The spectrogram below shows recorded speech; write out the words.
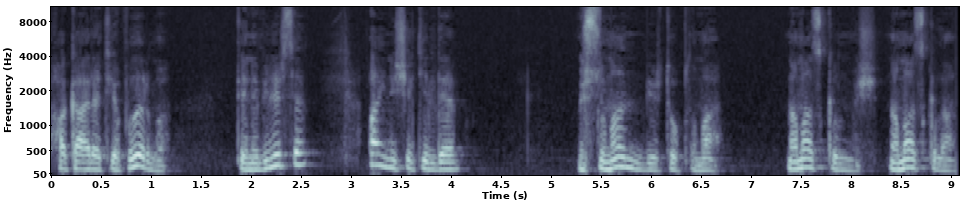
hakaret yapılır mı denebilirse aynı şekilde Müslüman bir topluma namaz kılmış, namaz kılan,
